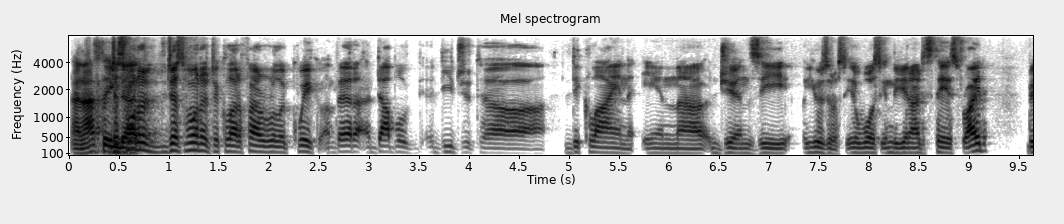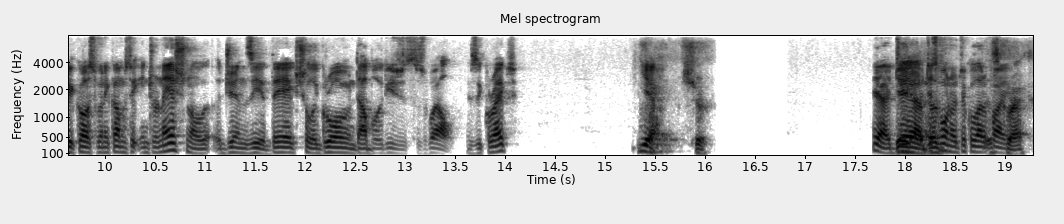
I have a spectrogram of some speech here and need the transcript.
And I think just that wanted just wanted to clarify really quick on that uh, double digit uh, decline in uh, Gen Z users. It was in the United States, right? Because when it comes to international Gen Z, they actually grow in double digits as well. Is it correct? Yeah, sure. Yeah, yeah, just wanted to clarify. That's correct.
